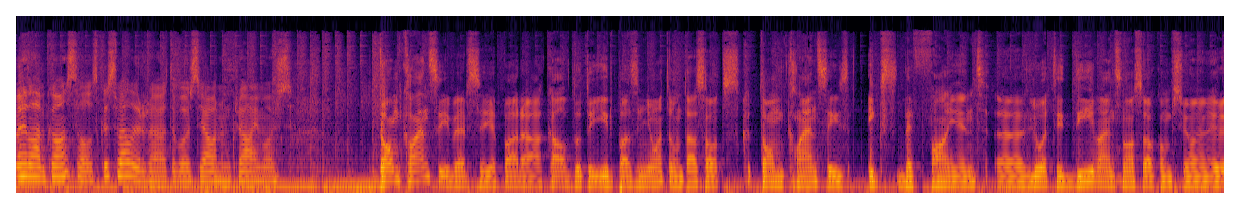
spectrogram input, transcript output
Vai labi konsoles, kas vēl ir tavos jaunuma krājumos? Tom Clancy versija par uh, Call of Duty ir paziņota, un tā saucas Tom Clancy's X-Defiant. Uh, ļoti dīvains nosaukums, jo ir,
